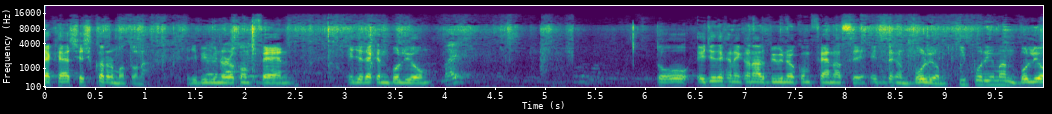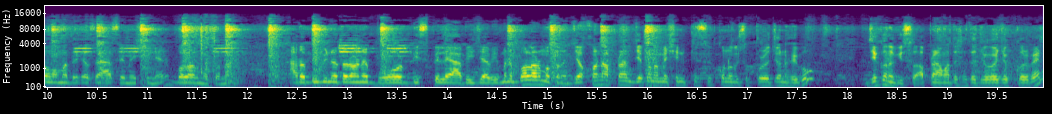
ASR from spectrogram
দেখা শেষ করার মতো না। এই যে বিভিন্ন রকম ফ্যান এই যে দেখেন ভলিউম তো এই যে দেখেন এখানে আর বিভিন্ন রকম ফ্যান আছে। এই যে দেখেন ভলিউম কি পরিমাণ ভলিউম আমাদের কাছে আছে মেশিনের বলার মতো না। আরও বিভিন্ন ধরনের বোর্ড ডিসপ্লে আবি যাবি মানে বলার মতো না। যখন আপনার যে কোনো মেশিন কিছু, কোনো কিছু প্রয়োজন হইব, যে কোনো কিছু, আপনারা আমাদের সাথে যোগাযোগ করবেন।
